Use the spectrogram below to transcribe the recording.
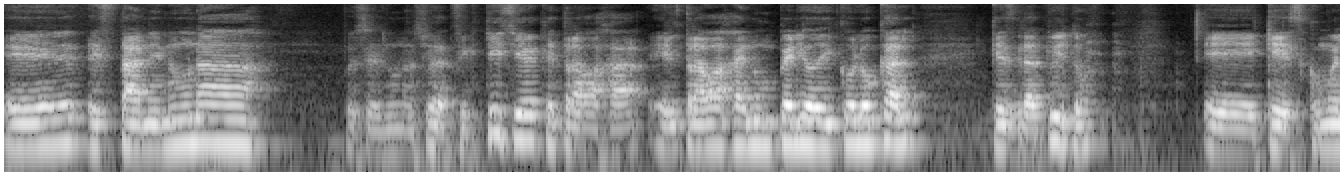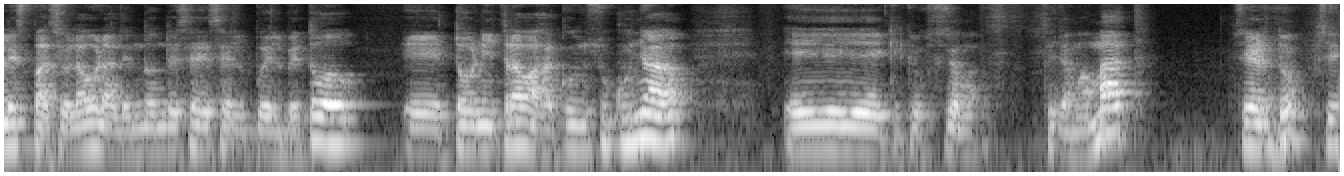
Eh, están en una, pues en una ciudad ficticia que trabaja, él trabaja en un periódico local que es gratuito, eh, que es como el espacio laboral en donde se desenvuelve todo. Eh, Tony trabaja con su cuñado, eh, que creo que se llama, se llama Matt, ¿cierto? Sí.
